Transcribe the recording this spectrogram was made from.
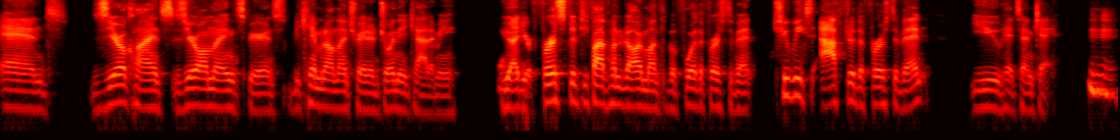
and zero clients, zero online experience, became an online trainer, joined the academy. You had your first $5,500 month before the first event. Two weeks after the first event, you hit 10K. Mm-hmm.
